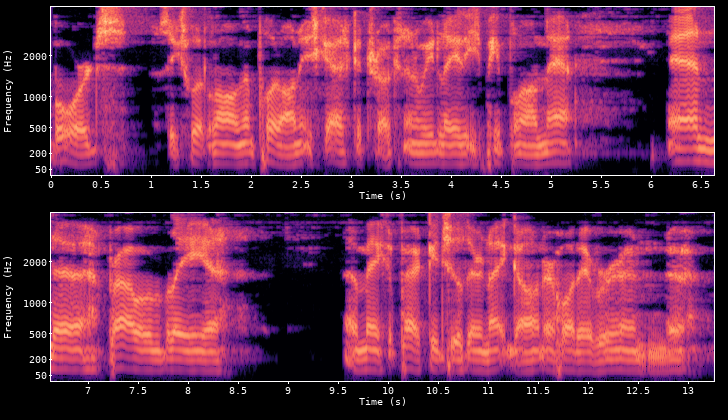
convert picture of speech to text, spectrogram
boards six foot long and put on these casket trucks, and we'd lay these people on that, and uh, probably uh, uh, make a package of their nightgown or whatever, and uh,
